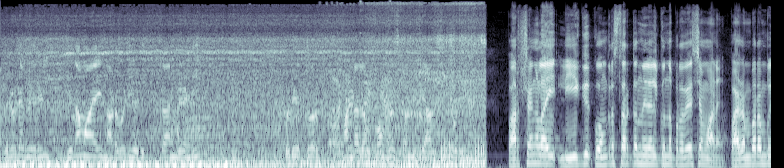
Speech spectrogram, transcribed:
അവരുടെ പേരിൽ ഉചിതമായി നടപടിയെടുക്കാൻ വേണ്ടി കൊടിയത്തൂർ മണ്ഡലം കോൺഗ്രസ് കമ്മിറ്റി ആവശ്യപ്പെടുന്നു. വർഷങ്ങളായി ലീഗ് കോൺഗ്രസ് തർക്കം നിലനിൽക്കുന്ന പ്രദേശമാണ് പഴമ്പറമ്പ്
